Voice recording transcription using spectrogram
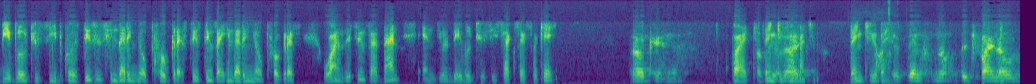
be able to see because this is hindering your progress. These things are hindering your progress. Once these things are done and you'll be able to see success, okay? Okay. All right. Okay, Thank you so much. Thank you. Bye. Okay, thanks. No, it's fine. I'll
